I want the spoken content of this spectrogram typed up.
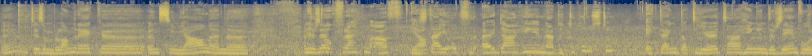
Hè. Het is een belangrijk uh, een signaal. En, en, en toch vraag ik me af, ja. sta je op voor uitdagingen naar de toekomst toe? Ik denk dat die uitdagingen er zijn voor,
